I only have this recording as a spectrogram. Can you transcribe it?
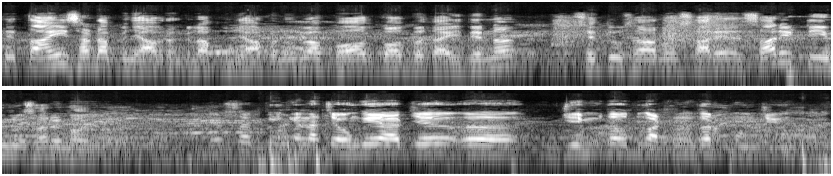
ਤੇ ਤਾਂ ਹੀ ਸਾਡਾ ਪੰਜਾਬ ਰੰਗਲਾ ਪੰਜਾਬ ਬਣੂਗਾ। ਬਹੁਤ ਬਹੁਤ ਵਧਾਈ ਦੇਣਾ ਸਿੱਧੂ ਸਾਹਿਬ ਨੂੰ ਸਾਰੇ, ਸਾਰੀ ਟੀਮ ਨੂੰ, ਸਾਰੇ ਨੌਜਵਾਨਾਂ ਨੂੰ। ਸਰ ਕੀ ਕਹਿਣਾ ਚਾਹੋਗੇ? ਅੱਜ ਜਿਮ ਦਾ ਉਦਘਾਟਨ ਕਰਨ ਪਹੁੰਚੇ ਹੋ?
